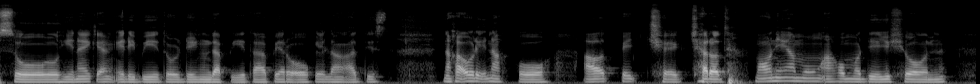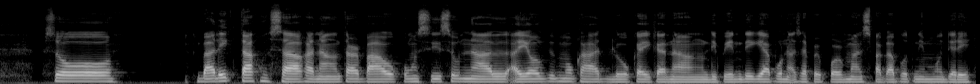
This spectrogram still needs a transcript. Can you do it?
So hinay kay ang elevator ding dapita. Pero okay lang at least nakauli na ko outfit check. Charot. Mao among accommodation. So balik ta ko sa kanang trabaho kung seasonal. Ayaw gyud mo kahadlo kay kanang depende gyapon na sa performance pag abot nimo diri.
